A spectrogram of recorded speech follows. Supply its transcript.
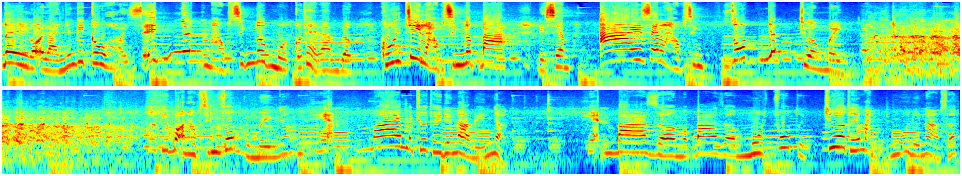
Đây gọi là những cái câu hỏi dễ nhất mà học sinh lớp 1 có thể làm được. Khốn chi là học sinh lớp 3 Để xem ai sẽ là học sinh rốt nhất trường mình. Cái bọn học sinh rốt của mình hẹn mai mà chưa thấy đứa nào đến nhỉ hẹn 3 giờ mà 3 giờ một phút rồi chưa thấy mặt mũi đứa nào sất.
